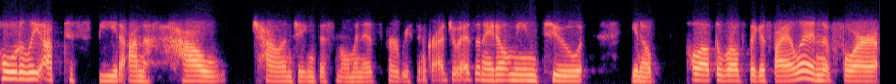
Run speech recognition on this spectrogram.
totally up to speed on how challenging this moment is for recent graduates. And I don't mean to, you know, pull out the world's biggest violin for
